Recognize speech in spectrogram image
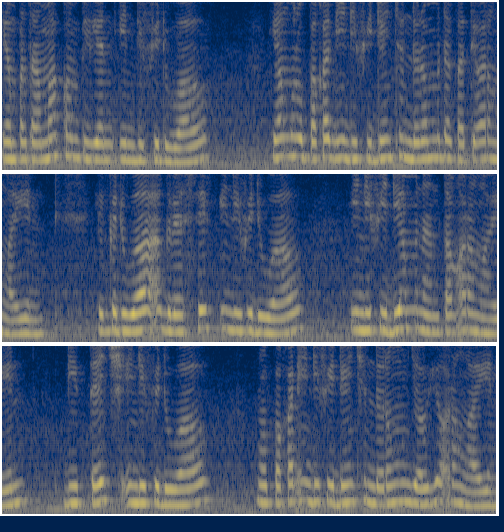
yang pertama, compliant individual, yang merupakan individu yang cenderung mendekati orang lain. Yang kedua, agresif individual, individu yang menantang orang lain. Detached individual, merupakan individu yang cenderung menjauhi orang lain.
